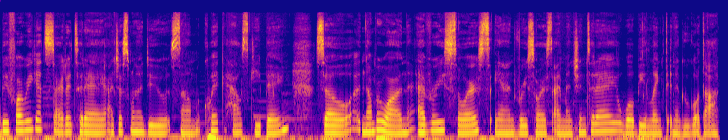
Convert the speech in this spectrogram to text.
Before we get started today, I just want to do some quick housekeeping. So, number one, every source and resource I mentioned today will be linked in a Google Doc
